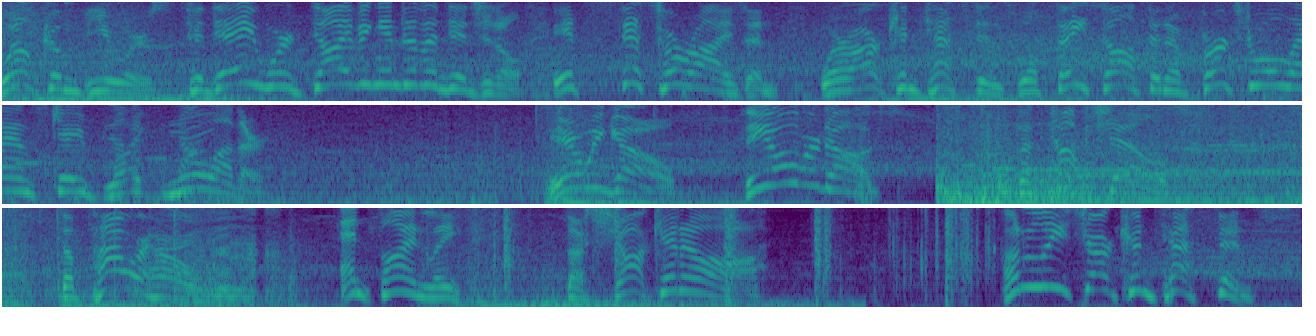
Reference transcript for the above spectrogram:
Welcome, viewers. Today we're diving into the digital. It's Sis Horizon, where our contestants will face off in a virtual landscape like no other. Here we go. The Overdogs, the Tough Shells, the Powerhouse, and finally, the Shock and Awe. Unleash our contestants.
